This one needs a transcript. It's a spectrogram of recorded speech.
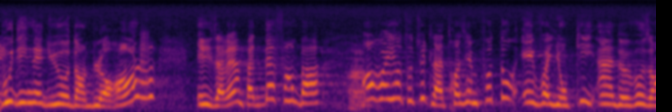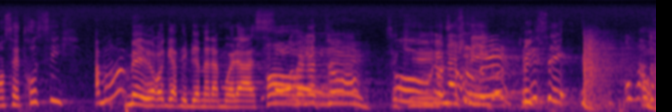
boudinés du haut dans de l'orange. Et ils avaient un pas de bœuf en bas. Envoyons tout de suite la troisième photo et voyons qui, un de vos ancêtres aussi. Ah moi? Mais regardez bien Madame Wallace. Oh, Renaté C'est Oh, qui Renaté. Mais c'est... Oh, pardon,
